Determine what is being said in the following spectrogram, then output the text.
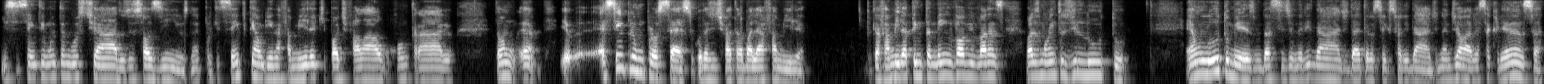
e se sentem muito angustiados e sozinhos, né? Porque sempre tem alguém na família que pode falar algo contrário. Então, é, é sempre um processo quando a gente vai trabalhar a família. Porque a família tem também envolve várias, vários momentos de luto, é um luto mesmo da cisgeneridade, da heterossexualidade, né? De olha, essa criança,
